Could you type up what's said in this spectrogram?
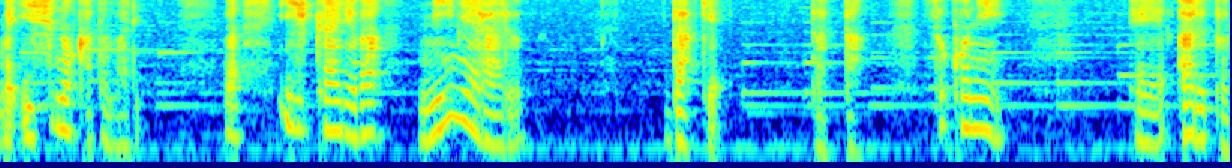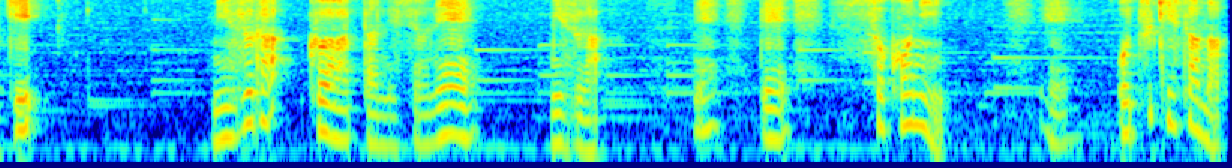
まあ、石の塊、まあ、言い換えればミネラルだけだった。そこに、えー、ある時水が加わったんですよね。水が。ね、でそこに、えー、お月様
